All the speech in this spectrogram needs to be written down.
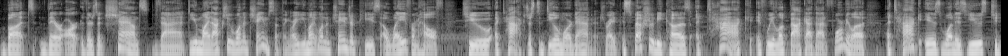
But there are there's a chance that you might actually want to change something right? You might want to change a piece away from health to attack just to deal more damage right? Especially because attack if we look back at that formula attack is what is used to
